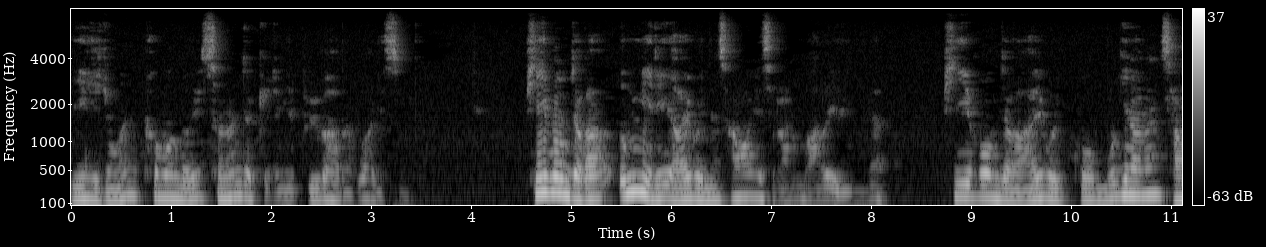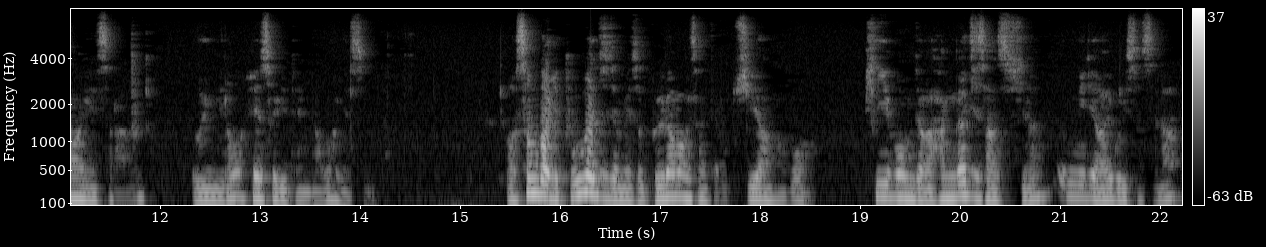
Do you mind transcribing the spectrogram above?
이 규정은 커먼로의 선언적 규정에 불과하다고 하겠습니다. 피보험자가 은밀히 알고 있는 상황에서라는 말의 의미는 피보험자가 알고 있고 묵인하는 상황에서라는 의미로 해석이 된다고 하겠습니다. 어, 선박이 두 가지 점에서 불가망 상태로 취항하고 피보험자가 한 가지 사실은 은밀히 알고 있었으나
